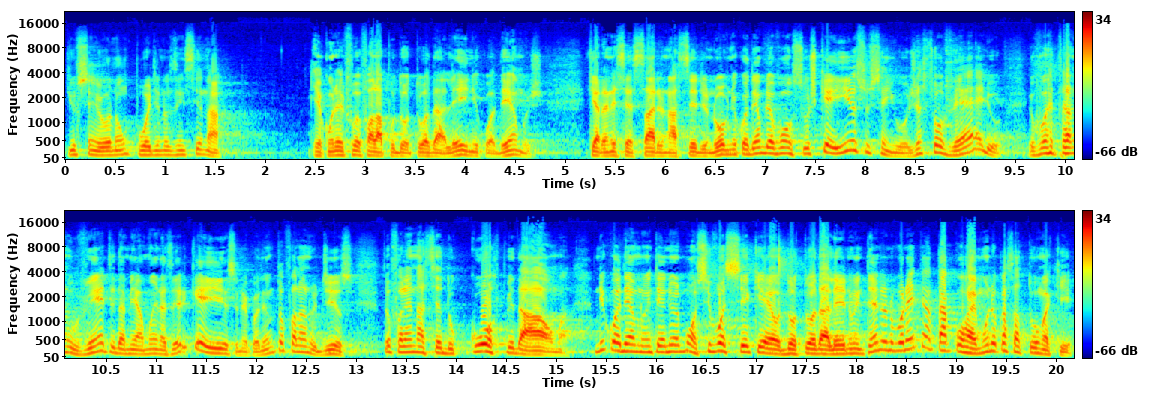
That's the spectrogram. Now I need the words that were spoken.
que o Senhor não pôde nos ensinar. Porque quando ele foi falar para o doutor da lei, Nicodemos, que era necessário nascer de novo. Nicodemo levou um susto. Que isso, Senhor? Já sou velho. Eu vou entrar no ventre da minha mãe nascer. Que isso, Nicodemo? Não estou falando disso. Estou falando nascer do corpo e da alma. Nicodemo não entendeu. Bom, se você que é o doutor da lei não entende, eu não vou nem tentar com o Raimundo com essa turma aqui.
